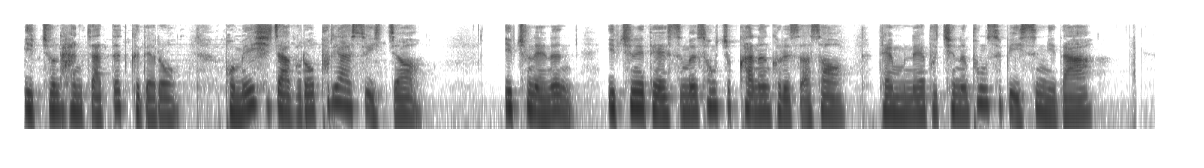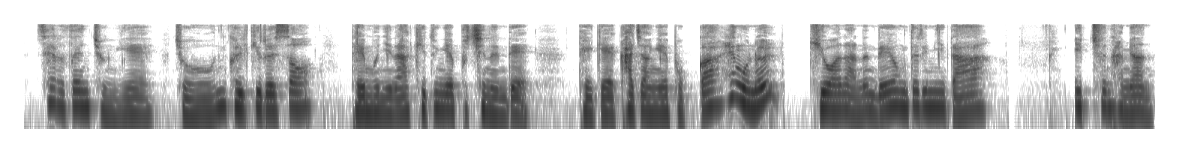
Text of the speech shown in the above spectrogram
입춘 한자 뜻 그대로 봄의 시작으로 풀이할 수 있죠. 입춘에는 입춘이 되었음을 송축하는 글을 써서 대문에 붙이는 풍습이 있습니다. 새로 된 종이에 좋은 글귀를 써 대문이나 기둥에 붙이는데 대개 가정의 복과 행운을 기원하는 내용들입니다. 입춘하면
